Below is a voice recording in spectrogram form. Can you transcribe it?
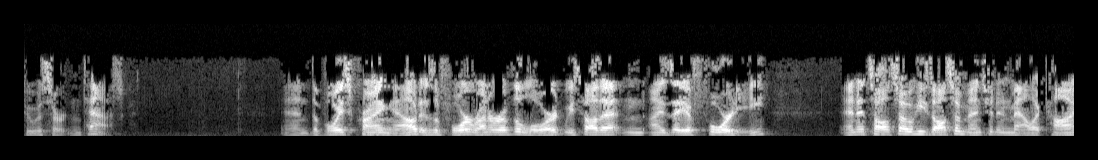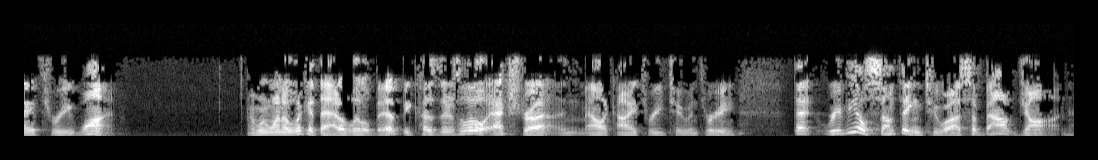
to a certain task. And the voice crying out is a forerunner of the Lord. We saw that in Isaiah 40. And it's also he's also mentioned in Malachi 3:1. And we want to look at that a little bit because there's a little extra in Malachi 3 2 and 3 that reveals something to us about John.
